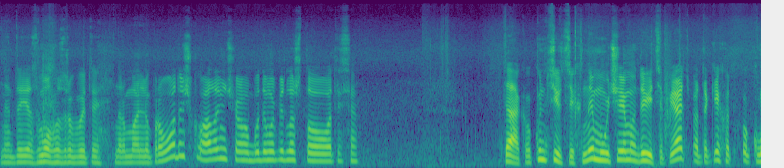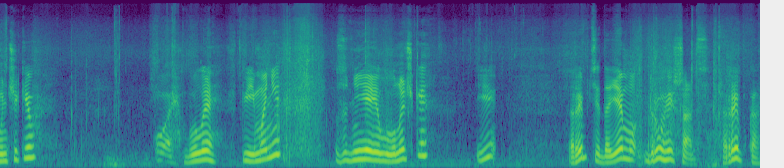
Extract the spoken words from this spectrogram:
не дає змогу зробити нормальну проводочку, але нічого, будемо підлаштовуватися. Так, окунців цих не мучаємо. Дивіться, 5 отаких от окунчиків. Ой, були впіймані з однієї луночки. І рибці даємо другий шанс. Рибка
